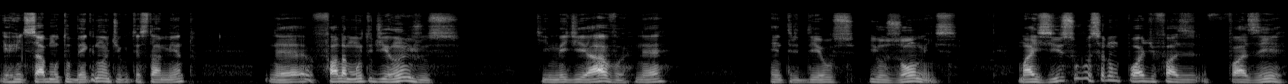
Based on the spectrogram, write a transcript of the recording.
E a gente sabe muito bem que no Antigo Testamento, né, fala muito de anjos que mediava, né, entre Deus e os homens. Mas isso você não pode faz, fazer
